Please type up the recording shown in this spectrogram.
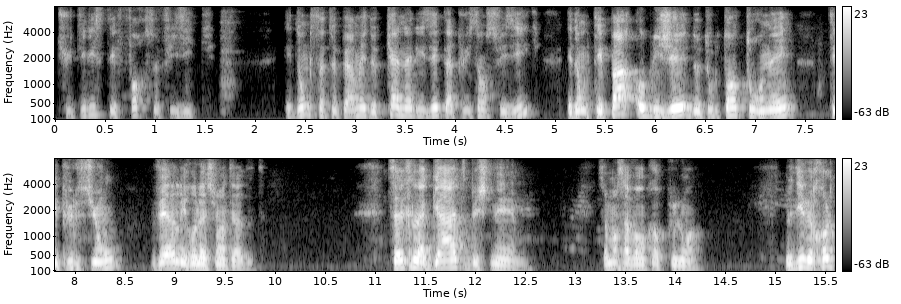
tu utilises tes forces physiques. Et donc, ça te permet de canaliser ta puissance physique. Et donc, tu n'es pas obligé de tout le temps tourner tes pulsions vers les relations interdites. C'est la gad beshneem. Seulement, ça va encore plus loin. Il dit Vechol.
